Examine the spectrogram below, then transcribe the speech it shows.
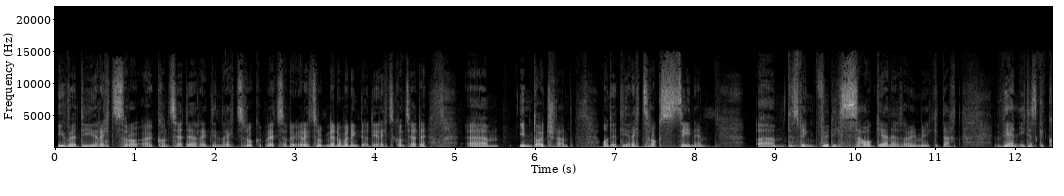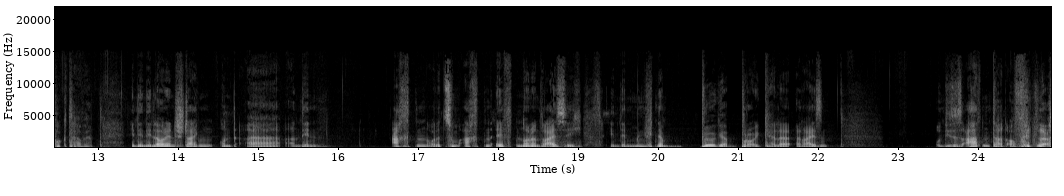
über die Rechtskonzerte, re den Rechtsruck, Rechts, Rechtsruck, nicht unbedingt, die Rechtskonzerte ähm, in Deutschland und die Rechtsrock-Szene. Ähm, deswegen würde ich sau gerne, das habe ich mir gedacht, während ich das geguckt habe, in den DeLorean steigen und äh, an den 8. oder zum 8.11.39 in den Münchner Bürgerbräukeller reisen und dieses Attentat auf Hitler,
